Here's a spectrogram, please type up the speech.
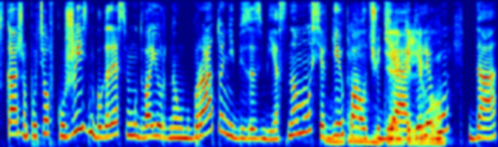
скажем, путевку жизни благодаря своему двоюродному брату, небезызвестному Сергею да, Павловичу Дягилеву. Дягилеву. Да,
